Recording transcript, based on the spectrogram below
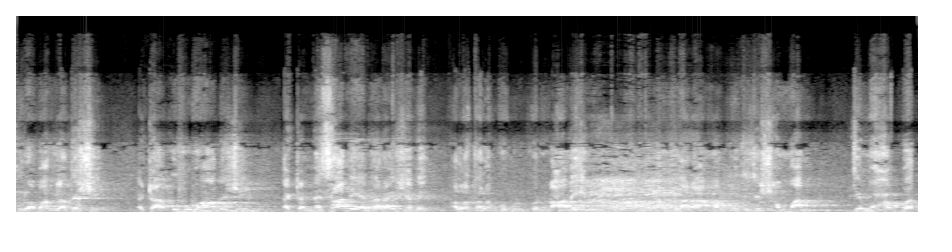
পুরো বাংলাদেশে একটা উপমহাদেশে একটা মেসালে তারা হিসেবে আল্লাহ তালা কবুল করুন। আমি আপনারা আমার প্রতি যে সম্মান, যে মোহাব্বত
